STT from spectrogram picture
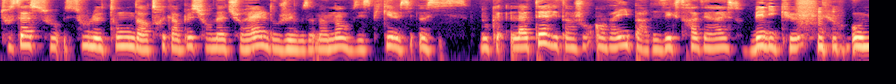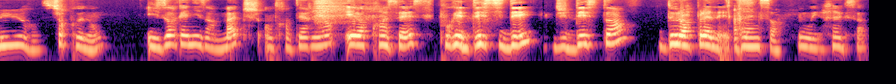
tout ça sous, sous le ton d'un truc un peu surnaturel, donc je vais vous, maintenant vous expliquer le synopsis. Donc la Terre est un jour envahie par des extraterrestres belliqueux, aux murs surprenants ils organisent un match entre un terrien et leur princesse pour être décidé du destin de leur planète. Rien que ça. Oui, rien que ça.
